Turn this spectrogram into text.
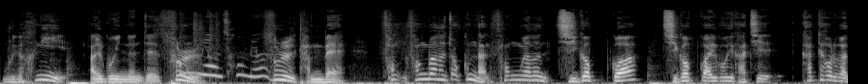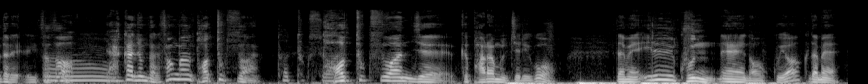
우리가 흔히 알고 있는 이제 술, 성면, 성면. 술, 담배. 성, 성면은 조금 달. 성면은 직업과 직업과 1군이 같이 카테고리가 들어 있어서 어. 약간 좀 달라. 성면은 더 특수한, 더 특수한, 더 특수한 이제 그 발암 물질이고, 그다음에 1군에 넣었고요. 그다음에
